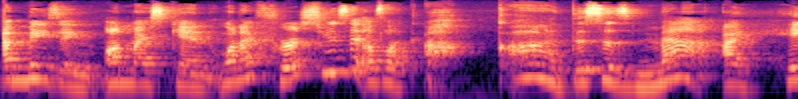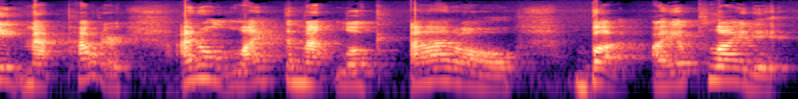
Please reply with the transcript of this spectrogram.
amazing on my skin. When I first used it, I was like, ah, God, this is matte. I hate matte powder. I don't like the matte look at all, but I applied it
